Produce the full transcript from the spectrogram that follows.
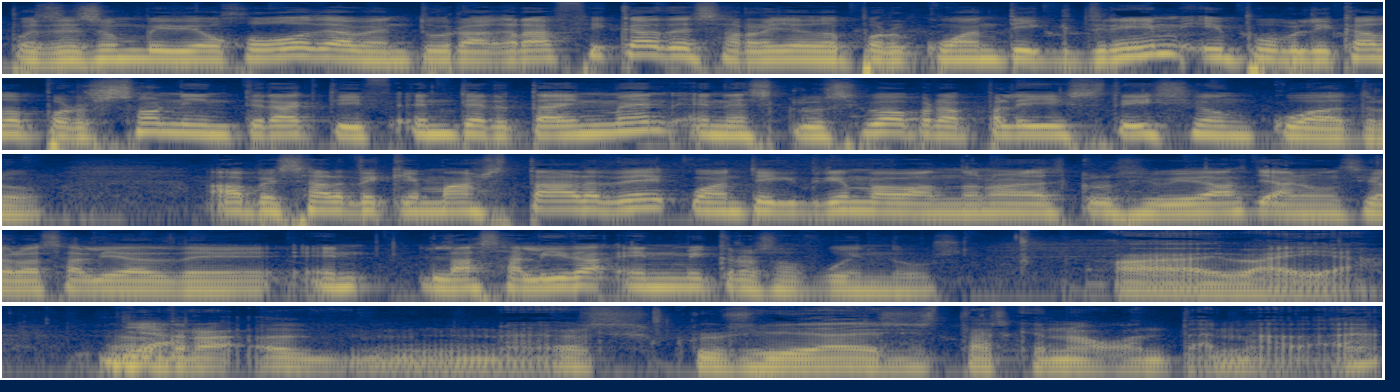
Pues es un videojuego de aventura gráfica desarrollado por Quantic Dream y publicado por Sony Interactive Entertainment en exclusiva para PlayStation 4. A pesar de que más tarde Quantic Dream abandonó la exclusividad y anunció la salida, de, en, la salida en Microsoft Windows. Ay, vaya. Ya. Otra, exclusividades estas que no aguantan nada, ¿eh?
